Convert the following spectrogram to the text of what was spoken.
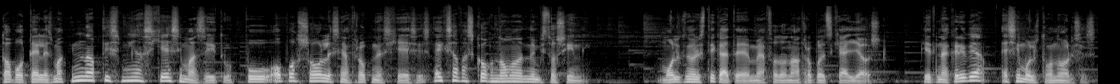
Το αποτέλεσμα είναι να απτύσσεις μια σχέση μαζί του, που όπως όλες οι ανθρώπινες σχέσεις έχει σαν βασικό γνώμονα την εμπιστοσύνη. Μόλις γνωριστήκατε με αυτόν τον άνθρωπο έτσι κι αλλιώς. Για την ακρίβεια, εσύ μόλις το γνώρισες.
